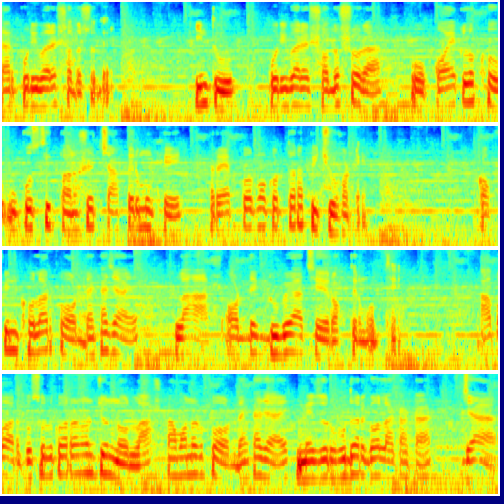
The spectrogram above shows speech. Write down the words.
তার পরিবারের সদস্যদের। কিন্তু পরিবারের সদস্যরা ও কয়েক লক্ষ উপস্থিত মানুষের চাপের মুখে র্যাব কর্মকর্তারা পিছু হটে। কফিন খোলার পর দেখা যায়, লাশ অর্ধেক ডুবে আছে রক্তের মধ্যে। আবার গোসল করানোর জন্য লাশ নামানোর পর দেখা যায়, মেজর হুদার গলা কাটা, যা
